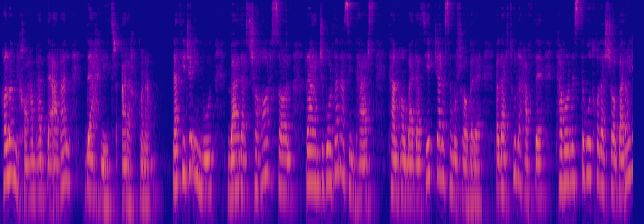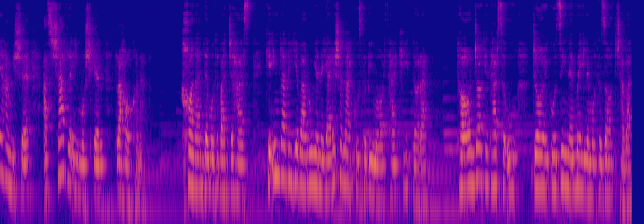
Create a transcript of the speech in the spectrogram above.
حالا می خواهم حداقل ده لیتر عرق کنم. نتیجه این بود بعد از چهار سال رنج بردن از این ترس تنها بعد از یک جلسه مشاوره و در طول هفته توانسته بود خودش را برای همیشه از شر این مشکل رها کند. خواننده متوجه است که این رویه بر روی نگرش معکوس بیمار تاکید دارد. تا آنجا که ترس او جایگزین میل متضاد شود.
